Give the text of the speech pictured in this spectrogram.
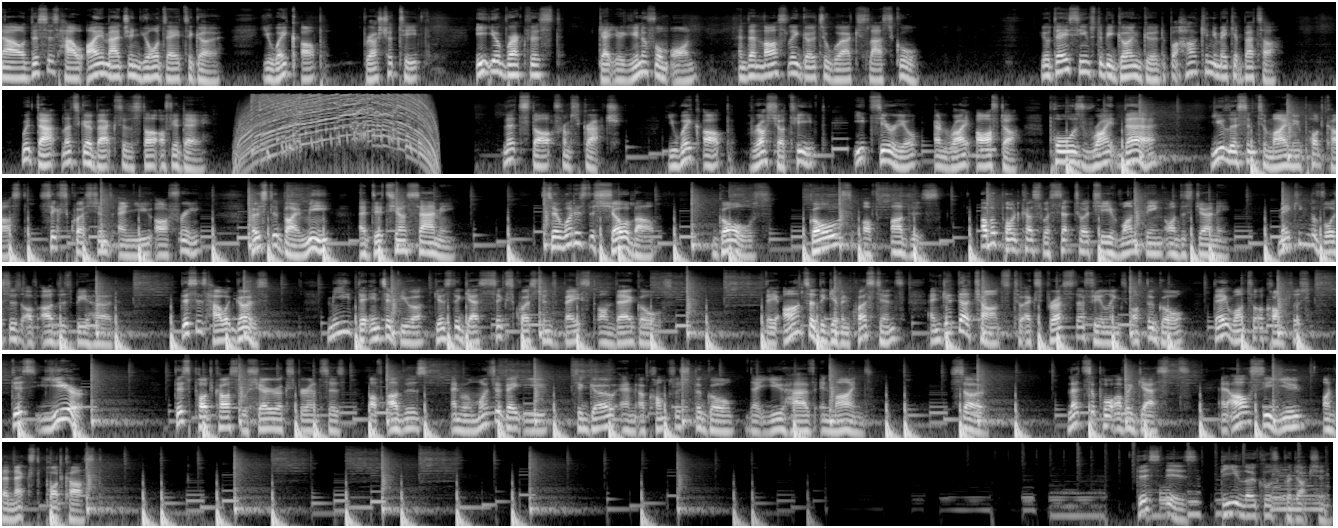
Now, this is how I imagine your day to go. You wake up, brush your teeth, eat your breakfast, get your uniform on, and then lastly go to work slash school. Your day seems to be going good, but how can you make it better? With that, let's go back to the start of your day. Let's start from scratch. You wake up, brush your teeth, eat cereal, and right after, pause right there. You listen to my new podcast, Six Questions and You Are Free, hosted by me, Aditya Samy. So, what is this show about? Goals. Goals of others. Other podcasts were set to achieve one thing on this journey making the voices of others be heard. This is how it goes. Me, the interviewer, gives the guests six questions based on their goals. They answer the given questions and get the chance to express their feelings of the goal they want to accomplish this year. This podcast will share your experiences of others and will motivate you to go and accomplish the goal that you have in mind. So, let's support other guests, and I'll see you on the next podcast. This is The Locals Production.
